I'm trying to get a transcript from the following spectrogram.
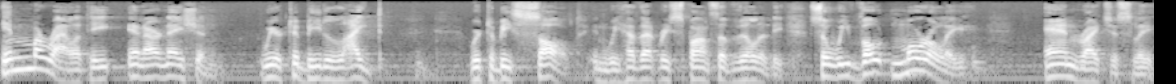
immorality in our nation. We're to be light. We're to be salt, and we have that responsibility. So we vote morally and righteously.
